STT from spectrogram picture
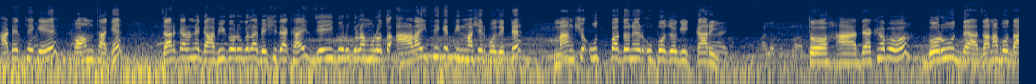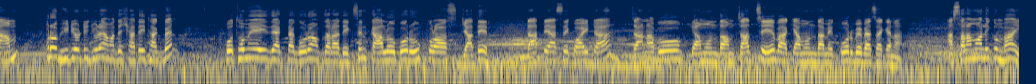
হাটের থেকে কম থাকে। যার কারণে গাভী গরুগুলা বেশি দেখায় যেই গরুগুলা মূলত আড়াই থেকে তিন মাসের প্রজেক্টে মাংস উৎপাদনের উপযোগী কারি। তো দেখাবো গরু জানাব দাম। পুরো ভিডিওটি জুড়ে আমাদের সাথেই থাকবেন। প্রথমে এই যে একটা গরু আপনারা দেখছেন কালো গরু ক্রস জাতের। তাতে আছে কয়টা? জানাব কেমন দাম চাচ্ছে বা কেমন দামে করবে বেচা কেনা। আসসালামু আলাইকুম ভাই।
